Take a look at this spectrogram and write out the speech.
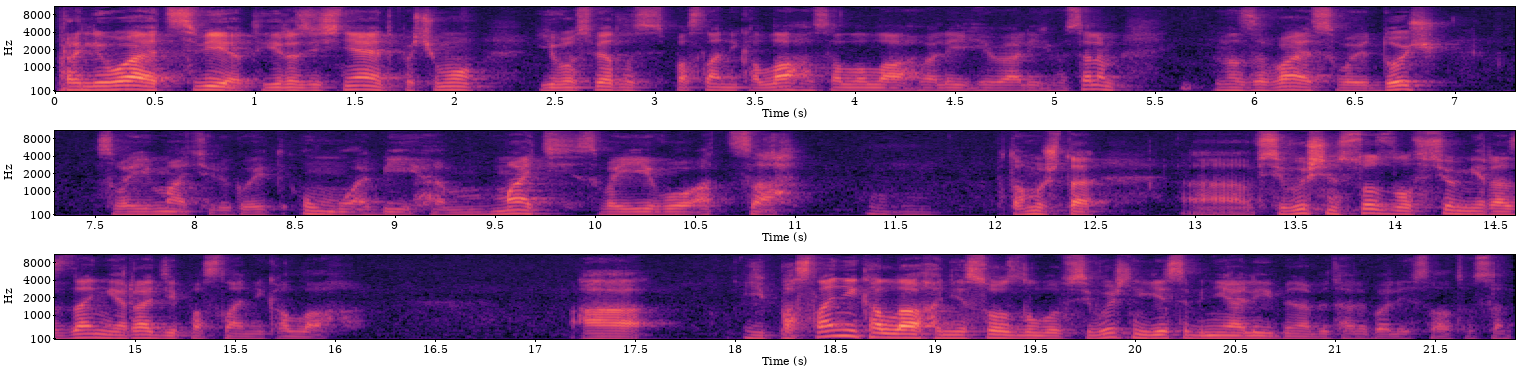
проливает свет и разъясняет, почему его светлость посланник Аллаха, саллаллаху алейхи ва алейхи вассалям, называет свою дочь своей матерью, говорит Умму Абиха, мать своего отца. Потому что а, Всевышний создал все мироздание ради посланника Аллаха. А и посланник Аллаха не создал бы Всевышний, если бы не Али ибн Аби Талиб, вассалям.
